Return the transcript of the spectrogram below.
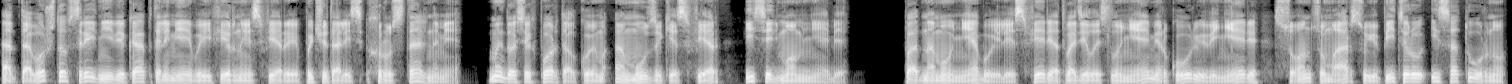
От того, что в средние века Птолемеевы эфирные сферы почитались хрустальными, мы до сих пор толкуем о музыке сфер и седьмом небе. По одному небу или сфере отводилось Луне, Меркурию, Венере, Солнцу, Марсу, Юпитеру и Сатурну.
